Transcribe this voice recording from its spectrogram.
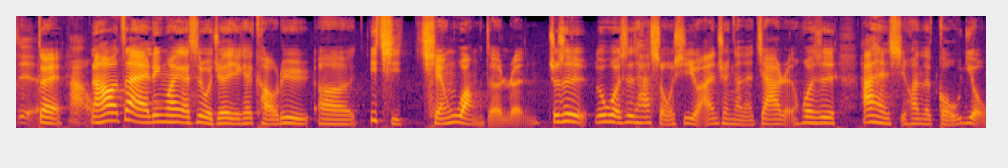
解，对，好，然后再来另外一个是，我觉得也可以考虑，呃，一起前往的人，就是如果是他熟悉、有安全感的家人，或者是他很喜欢的狗友，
